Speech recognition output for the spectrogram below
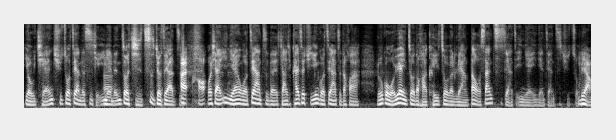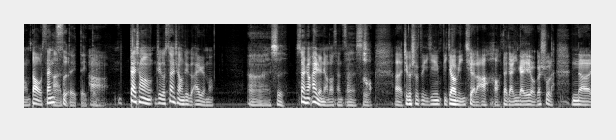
有钱去做这样的事情，一年能做几次，就这样子。哎，好，我想一年我这样子的，想开车去英国这样子的话，如果我愿意做的话，可以做个两到三次这样子，一年一年这样子去做。两到三次，啊对对对啊，带上这个算上这个爱人吗？呃，是算上爱人两到三次。嗯是好，呃，这个数字已经比较明确了啊。好，大家应该也有个数了。那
